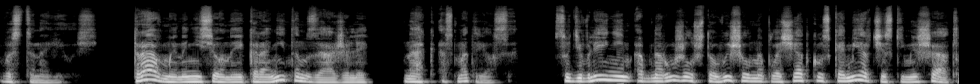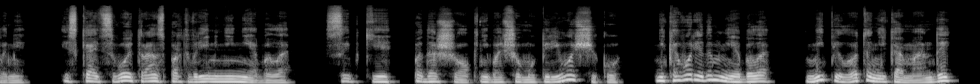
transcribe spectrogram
восстановилось. Травмы, нанесенные коронитом, зажили. Нак осмотрелся. С удивлением обнаружил, что вышел на площадку с коммерческими шаттлами, Искать свой транспорт времени не было. Сыпки подошел к небольшому перевозчику. Никого рядом не было. Ни пилота, ни команды.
